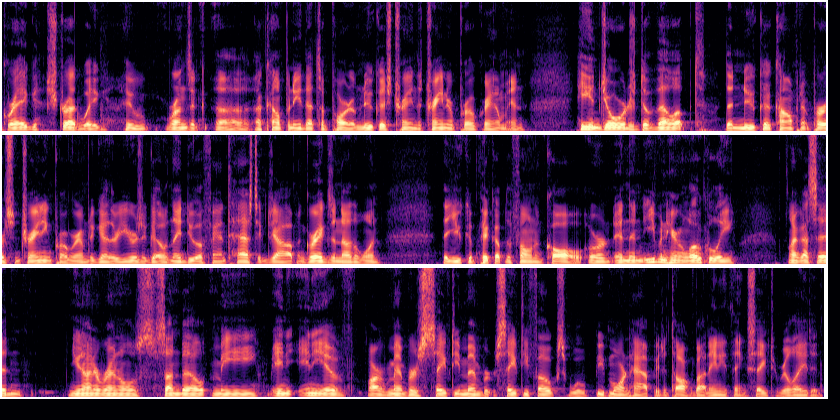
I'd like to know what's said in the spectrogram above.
Greg Strudwig, who runs a uh, a company that's a part of NUCA's Train the Trainer program, and he and George developed the NUCA Competent Person Training Program together years ago, and they do a fantastic job. And Greg's another one that you could pick up the phone and call, or and then even here locally, like I said, United Rentals, Sunbelt, me, any any of our members, safety member, safety folks will be more than happy to talk about anything safety related.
